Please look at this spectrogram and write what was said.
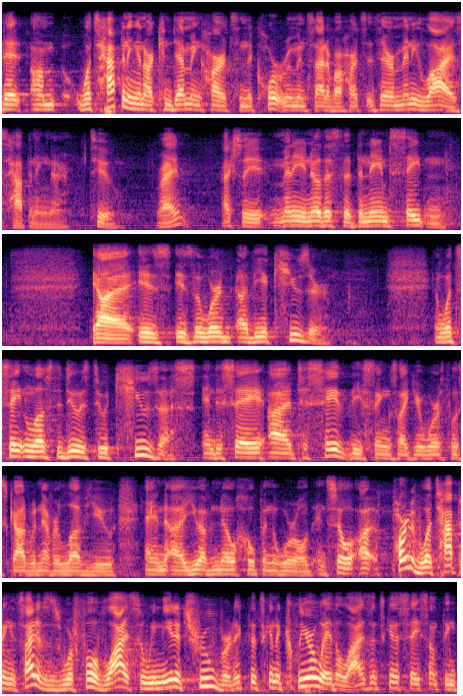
that um, what's happening in our condemning hearts in the courtroom inside of our hearts is there are many lies happening there, too, right? Actually, many of you know this that the name Satan uh, is, is the word uh, the accuser. And what Satan loves to do is to accuse us and to say, uh, to say these things like you're worthless, God would never love you, and uh, you have no hope in the world. And so uh, part of what's happening inside of us is we're full of lies, so we need a true verdict that's going to clear away the lies, that's going to say something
